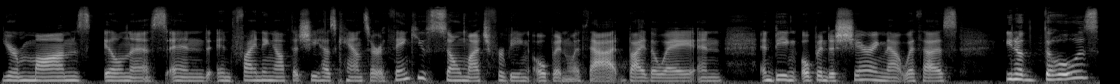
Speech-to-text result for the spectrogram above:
your mom's illness and and finding out that she has cancer. Thank you so much for being open with that by the way and and being open to sharing that with us. You know those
